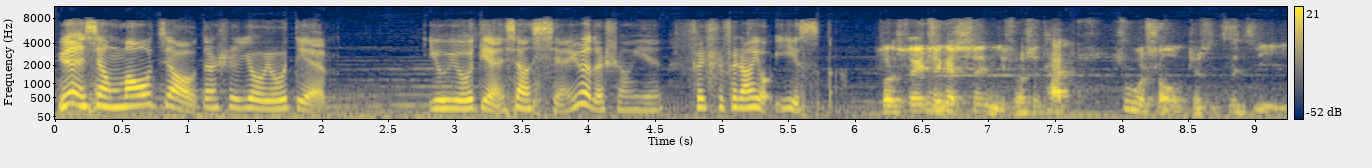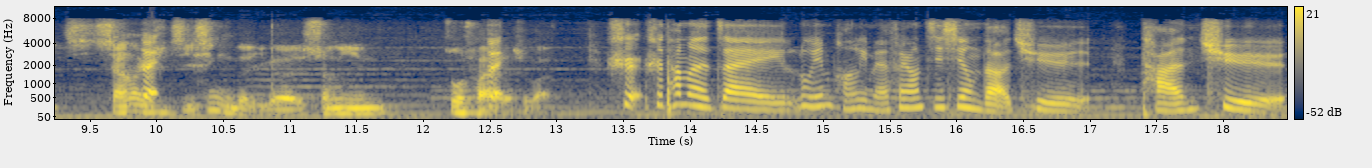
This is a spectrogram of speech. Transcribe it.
有点像猫叫，但是又有点，又有点像弦乐的声音，非是非常有意思的。所所以这个是你说是他助手，就是自己相当于是即兴的一个声音做出来的是吧？是是他们在录音棚里面非常即兴的去弹去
